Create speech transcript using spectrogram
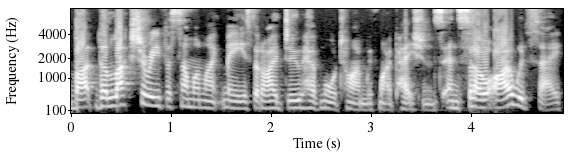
But the luxury for someone like me is that I do have more time with my patients. And so I would say,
